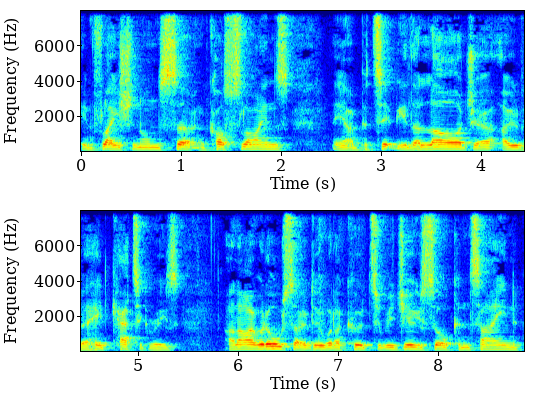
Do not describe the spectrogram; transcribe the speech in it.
inflation on certain cost lines. You know, particularly the larger overhead categories and I would also do what I could to reduce or contain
